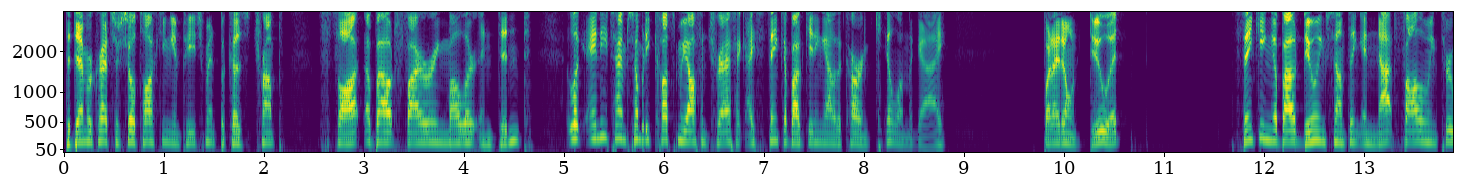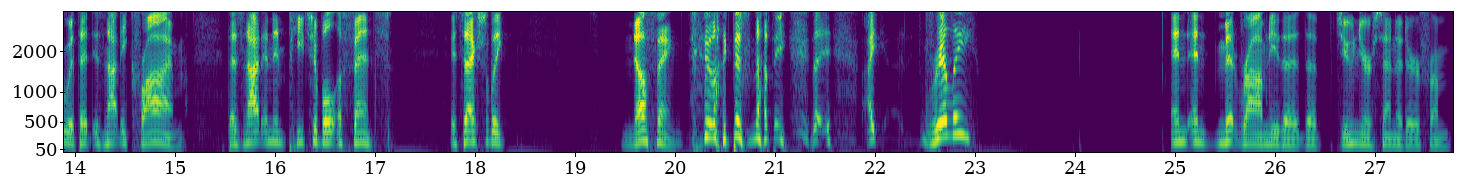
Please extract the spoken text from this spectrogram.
The Democrats are still talking impeachment because Trump thought about firing Mueller and didn't. Look, anytime somebody cuts me off in traffic, I think about getting out of the car and killing the guy but I don't do it. Thinking about doing something and not following through with it is not a crime. That's not an impeachable offense. It's actually nothing. like there's nothing. I really. And and Mitt Romney, the the junior senator from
